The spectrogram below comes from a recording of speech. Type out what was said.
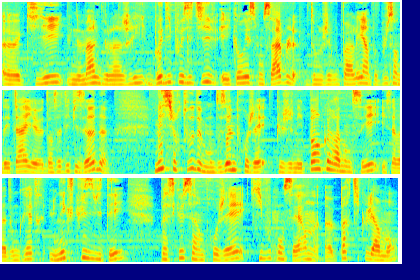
euh, qui est une marque de lingerie body positive et éco-responsable, dont je vais vous parler un peu plus en détail euh, dans cet épisode mais surtout de mon deuxième projet que je n'ai pas encore annoncé et ça va donc être une exclusivité parce que c'est un projet qui vous concerne euh, particulièrement,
